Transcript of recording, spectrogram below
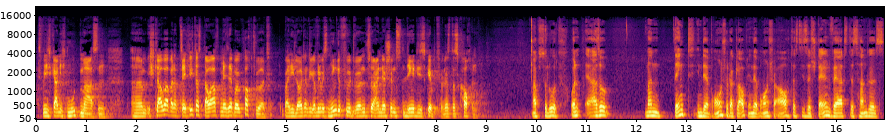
Das will ich gar nicht mutmaßen. Ähm, ich glaube aber tatsächlich, dass dauerhaft mehr selber gekocht wird, weil die Leute natürlich auch wieder ein bisschen hingeführt werden zu einer der schönsten Dinge, die es gibt, und das ist das Kochen. Absolut. Und äh, also man denkt in der Branche oder glaubt in der Branche auch, dass dieser Stellenwert des Handels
